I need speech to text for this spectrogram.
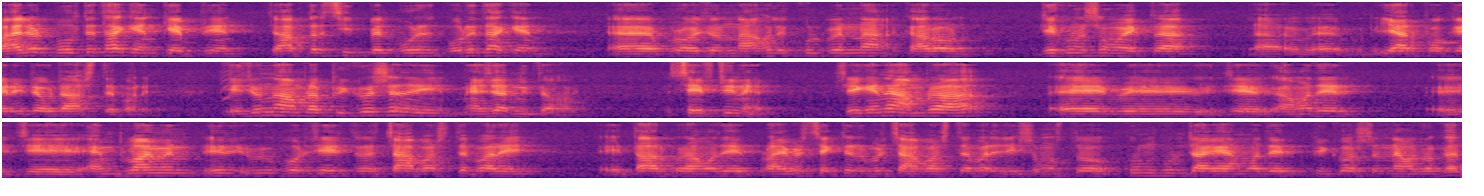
পাইলট বলতে থাকেন ক্যাপ্টেন যে আপনার সিট বেল্ট পরে পরে থাকেন প্রয়োজন না হলে খুলবেন না, কারণ যে কোনো সময় একটা এয়ার পকেট এটা ওটা আসতে পারে। এই জন্য আমরা প্রিকশনারি মেজার নিতে হয় সেফটি নেট সেখানে আমরা যে আমাদের যে এমপ্লয়মেন্টের উপর যে চাপ আসতে পারে তারপরে আমাদের প্রাইভেট সেক্টরের উপর চাপ আসতে পারে, যে সমস্ত কোন কোন জায়গায় আমাদের প্রিকশন নেওয়া দরকার,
